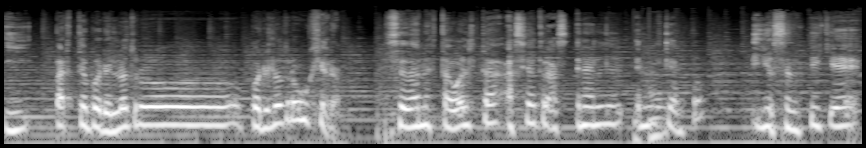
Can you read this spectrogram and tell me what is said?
y parte por el otro por el otro agujero. Se dan esta vuelta hacia atrás en el, en el tiempo. Y yo sentí que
